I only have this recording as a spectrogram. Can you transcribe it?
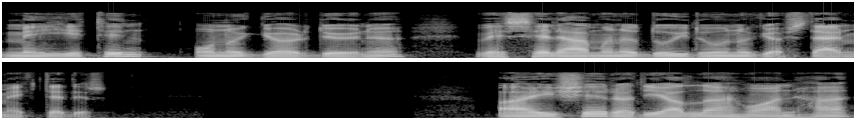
meyyitin onu gördüğünü ve selamını duyduğunu göstermektedir. Ayşe radıyallahu anha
